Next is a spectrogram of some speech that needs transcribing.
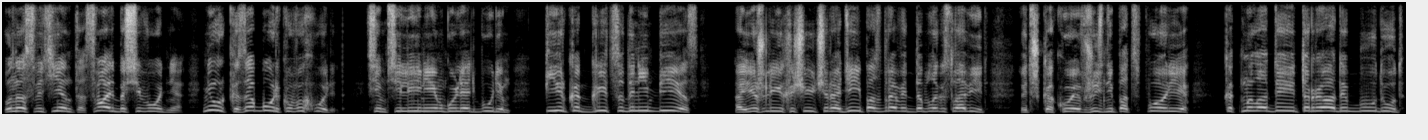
У нас ведь ента, свадьба сегодня! Нюрка за Борьку выходит! Всем селением гулять будем! Пир, как грится до небес! А ежели их еще и чародей поздравит да благословит, это ж какое в жизни подспорье! Как молодые-то рады будут!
